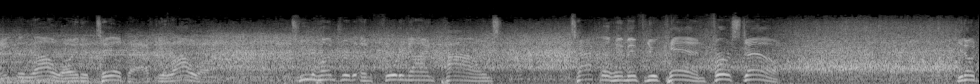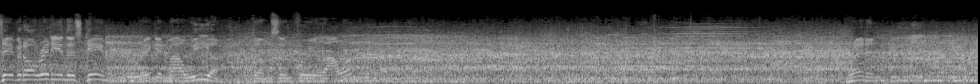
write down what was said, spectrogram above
Nathan Ilaoa in a tailback. Ilaoa, 249 pounds. Tackle him if you can. First down. You know, David, already in this game, Reagan Mauia comes in for Ilaoa. Brennan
